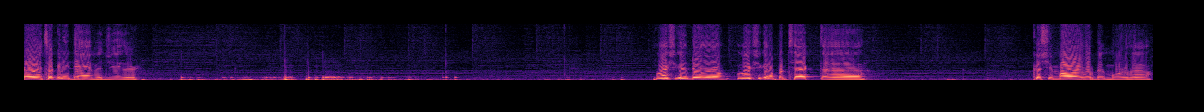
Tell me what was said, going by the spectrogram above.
Barely took any damage either. I'm actually gonna do a little. I'm actually gonna protect uh, Kushimaru a little bit more though.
